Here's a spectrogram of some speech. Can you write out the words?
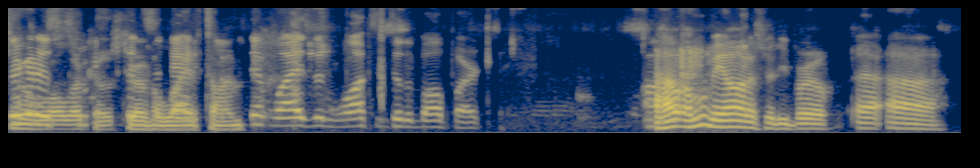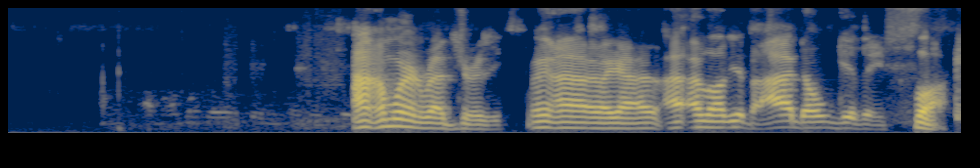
they're gonna roller coaster of a lifetime. Wiseman walks into the ballpark. I- I'm gonna be honest with you, bro. Uh, uh, I, I'm wearing Reds jersey. I, mean, I, like, I, I I love you, but I don't give a fuck.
